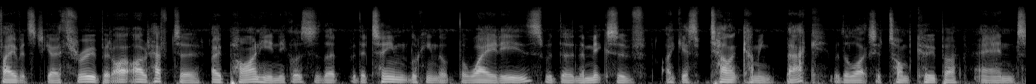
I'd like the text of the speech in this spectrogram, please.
favourites to go through. But I, I, would have to opine here, Nicholas, that with the team looking the, the way it is, with the, the mix of I guess, talent coming back with the likes of Tom Cooper and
